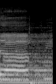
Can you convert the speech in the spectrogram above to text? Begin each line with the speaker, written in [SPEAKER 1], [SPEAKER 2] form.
[SPEAKER 1] up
